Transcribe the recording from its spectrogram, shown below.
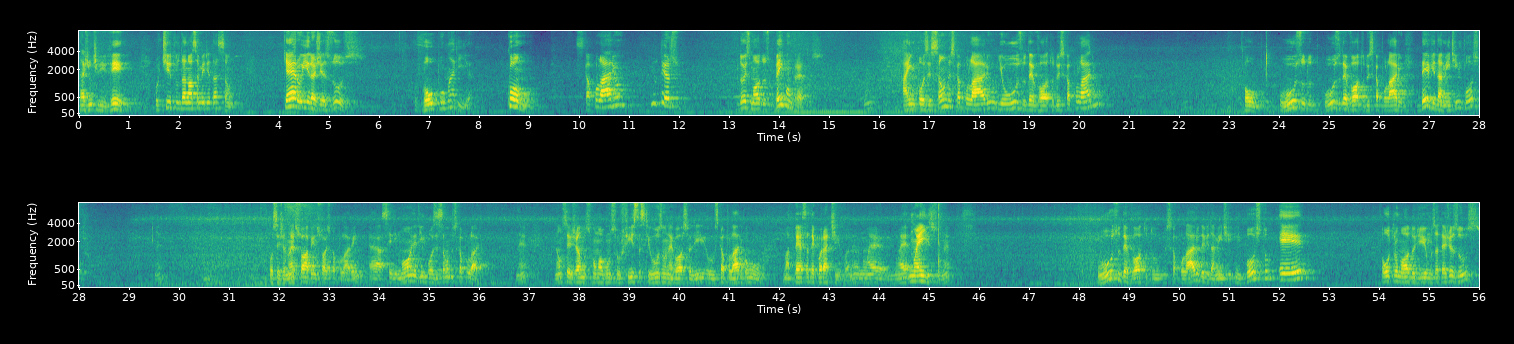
da gente viver o título da nossa meditação. Quero ir a Jesus, vou por Maria. Como? Escapulário e o terço. Dois modos bem concretos a imposição do escapulário e o uso devoto do escapulário, ou o uso, do, o uso devoto do escapulário devidamente imposto. Né? Ou seja, não é só abençoar o escapulário, hein? é a cerimônia de imposição do escapulário. Né? Não sejamos como alguns surfistas que usam o negócio ali, o escapulário, como uma peça decorativa. Né? Não, é, não, é, não é isso. Né? O uso devoto do, do escapulário devidamente imposto e outro modo de irmos até Jesus,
